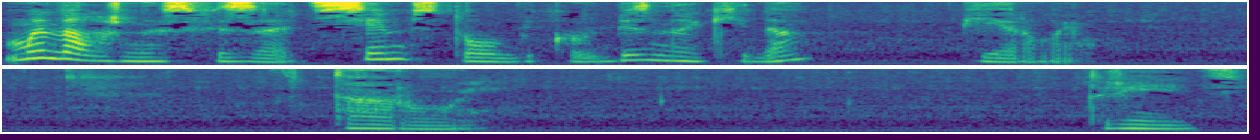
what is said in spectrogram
Мы должны связать 7 столбиков без накида. Первый, второй, третий,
